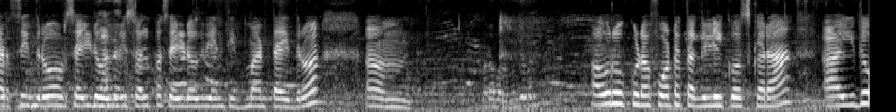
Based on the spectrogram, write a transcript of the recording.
ಕರೆಸಿದ್ರು. ಅವ್ರು ಸೈಡ್ ಹೋಗ್ರಿ, ಸ್ವಲ್ಪ ಸೈಡ್ ಹೋಗ್ರಿ ಅಂತ ಇದು ಮಾಡ್ತಾಯಿದ್ರು ಅವರು ಕೂಡ ಫೋಟೋ ತೆಗಿಲಿಕ್ಕೋಸ್ಕರ ಇದು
